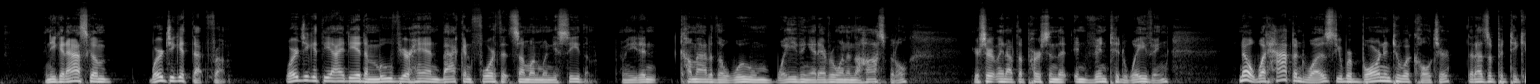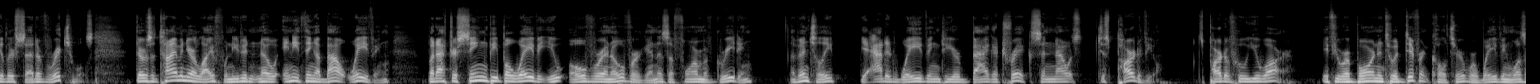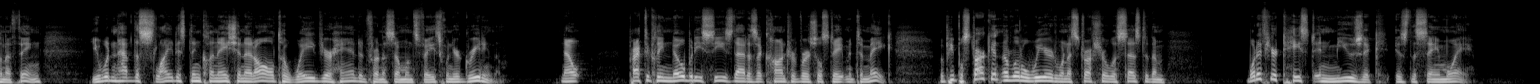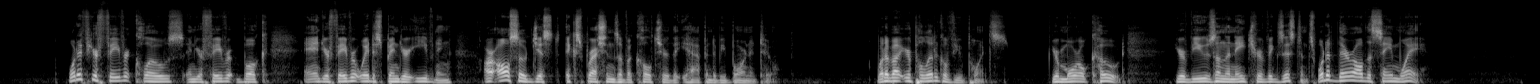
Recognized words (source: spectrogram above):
And you can ask them, Where'd you get that from? Where'd you get the idea to move your hand back and forth at someone when you see them? I mean, you didn't come out of the womb waving at everyone in the hospital. You're certainly not the person that invented waving. No, what happened was you were born into a culture that has a particular set of rituals. There was a time in your life when you didn't know anything about waving, but after seeing people wave at you over and over again as a form of greeting, eventually you added waving to your bag of tricks, and now it's just part of you. It's part of who you are. If you were born into a different culture where waving wasn't a thing, you wouldn't have the slightest inclination at all to wave your hand in front of someone's face when you're greeting them. Now, Practically nobody sees that as a controversial statement to make. But people start getting a little weird when a structuralist says to them, What if your taste in music is the same way? What if your favorite clothes and your favorite book and your favorite way to spend your evening are also just expressions of a culture that you happen to be born into? What about your political viewpoints, your moral code, your views on the nature of existence? What if they're all the same way?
